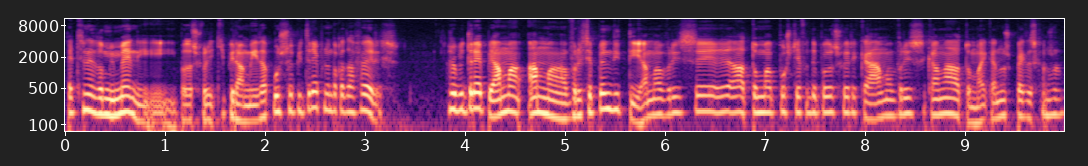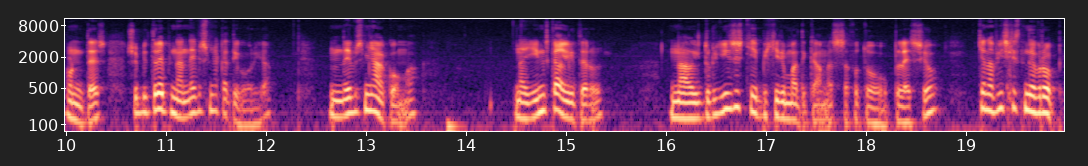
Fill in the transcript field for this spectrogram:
έτσι είναι δομημένη η ποδοσφαιρική πυραμίδα που σου επιτρέπει να το καταφέρεις. Σου επιτρέπει, άμα, άμα βρεις επενδυτή, άμα βρεις ε, άτομα που σκέφτονται ποδοσφαιρικά, άμα βρεις ικανά άτομα, ικανούς παίκτες, ικανούς προπονητές, σου επιτρέπει να ανέβεις μια κατηγορία, να ανέβεις μια ακόμα, να γίνεις καλύτερος, να λειτουργήσεις και επιχειρηματικά μέσα σε αυτό το πλαίσιο και να βγεις και στην Ευρώπη.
